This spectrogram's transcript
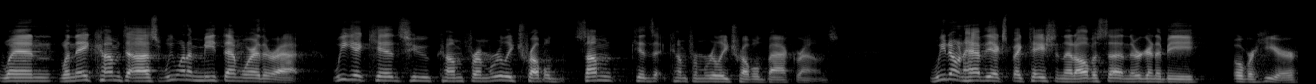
when, when they come to us, we want to meet them where they're at. We get kids who come from really troubled, some kids that come from really troubled backgrounds. We don't have the expectation that all of a sudden they're going to be over here,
